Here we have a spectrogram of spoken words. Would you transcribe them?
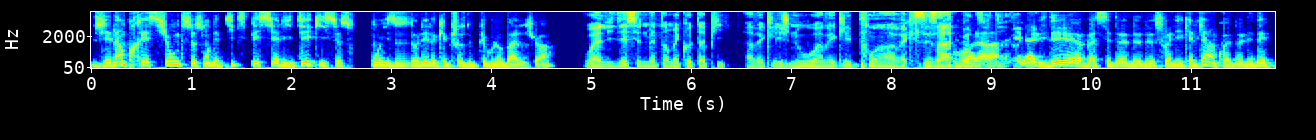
j'ai l'impression que ce sont des petites spécialités qui se sont isolées de quelque chose de plus global, tu vois. Ouais, l'idée c'est de mettre un mec au tapis, avec les genoux, avec les poings, avec c'est ça. Voilà. Et là, l'idée, euh, bah, c'est de, de, soigner quelqu'un, quoi, de l'aider.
